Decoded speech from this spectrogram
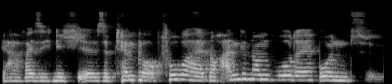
ja, weiß ich nicht, äh, September, Oktober halt noch angenommen wurde und äh,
